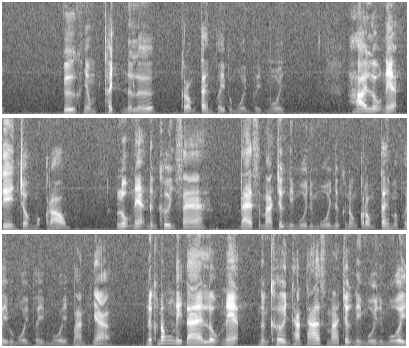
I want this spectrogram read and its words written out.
26គឺខ្ញុំធីកនៅលើក្រុមតេស្ត26 26 ហើយលោកអ្នកទាញចុះមកក្រោមលោកអ្នកនឹងឃើញសារដែលសមាជិកនីមួយៗនៅក្នុងក្រុមតេស្ត26 21បានផ្ញើនៅក្នុងនេះដែរលោកអ្នកនឹងឃើញថាតើសមាជិកនីមួយៗ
